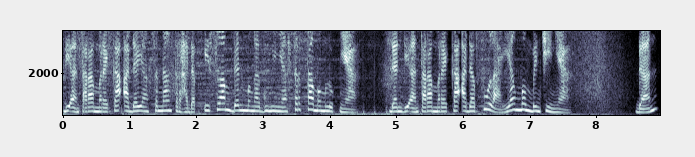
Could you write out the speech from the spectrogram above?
Di antara mereka ada yang senang terhadap Islam dan mengaguminya serta memeluknya. Dan di antara mereka ada pula yang membencinya. Dan,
